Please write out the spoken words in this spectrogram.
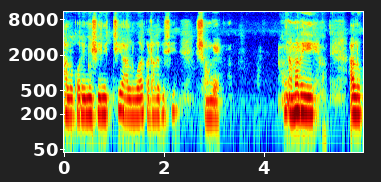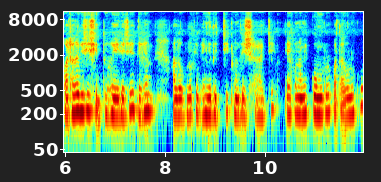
ভালো করে মিশিয়ে নিচ্ছি আলু আর কাঁঠালের বেশি সঙ্গে। আমার এই আলু কাঁঠালের বেশি সিদ্ধ হয়ে গেছে। দেখেন আলুগুলোকে ভেঙে দিচ্ছি খুন্তির সাহায্যে। এখন আমি কুমড়োর পাতাগুলোকেও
